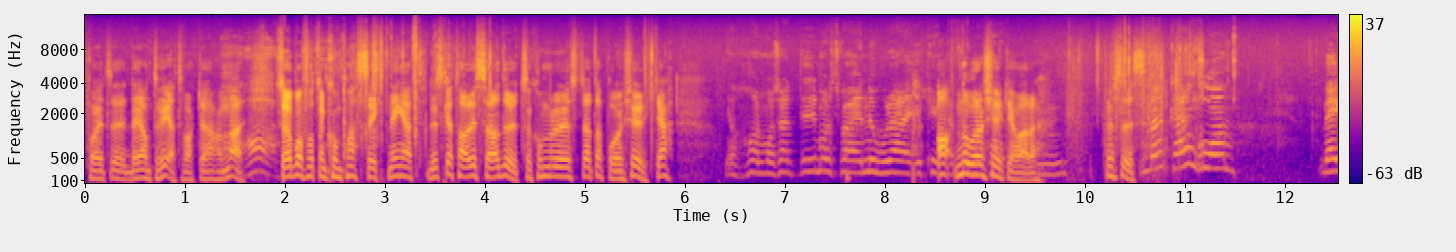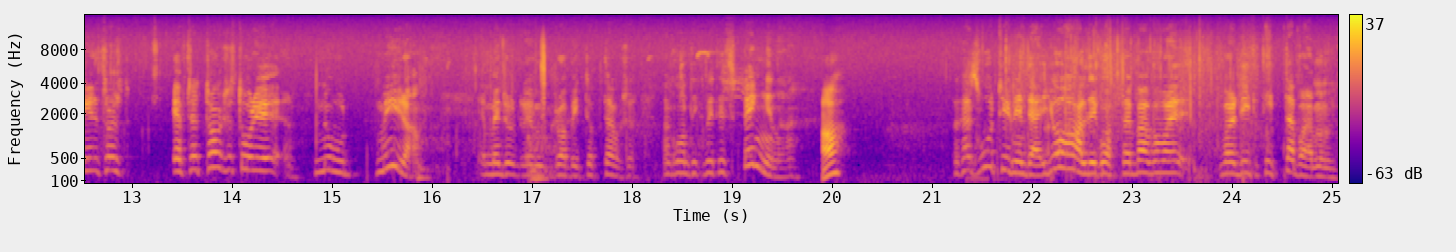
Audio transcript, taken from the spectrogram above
på ett, där jag inte vet vart det hamnar. Jaha. Så jag har bara fått en kompassriktning att du ska ta dig söderut så kommer du stöta på en kyrka. Jaha, det måste, det måste vara Nora kyrka. Ja, Nora kyrka var det. Mm. Precis. Man kan gå vägen. Efter ett tag så står det Nordmyra. Men en bra bit upp där också. Man går någonting som heter Spängerna. Ja, Man kan gå tydligen där. Jag har aldrig gått där. Bara var, var dit och titta bara. Men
